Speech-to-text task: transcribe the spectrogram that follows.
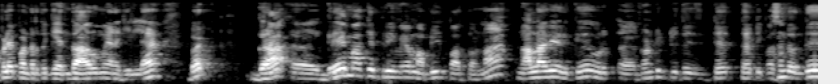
அப்ளை பண்றதுக்கு எந்த ஆர்வமும் எனக்கு இல்ல. பட் கிரே மார்க்கெட் ப்ரீமியம் அப்படின்னு பார்த்தோம்னா நல்லாவே இருக்கு. ஒரு டுவெண்ட்டி டு தேர்ட்டி பர்சன்ட் வந்து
